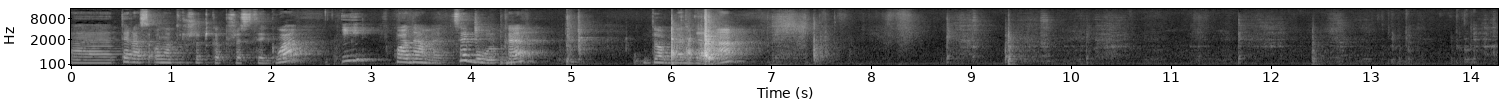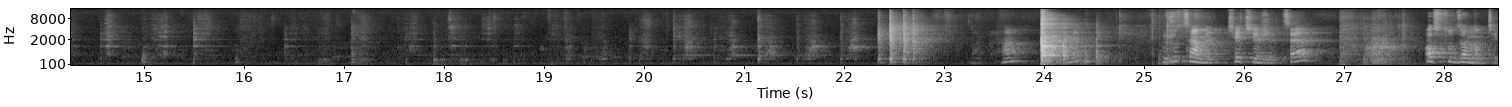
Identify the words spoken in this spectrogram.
E, Teraz ona troszeczkę przestygła i wkładamy cebulkę do blendera. Wrzucamy ciecierzycę, ostudzoną cie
